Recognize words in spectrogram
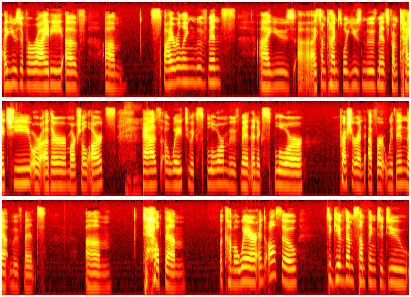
I use a variety of um, spiraling movements. I use uh, I sometimes will use movements from Tai Chi or other martial arts mm-hmm. as a way to explore movement and explore pressure and effort within that movement um, to help them become aware and also to give them something to do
